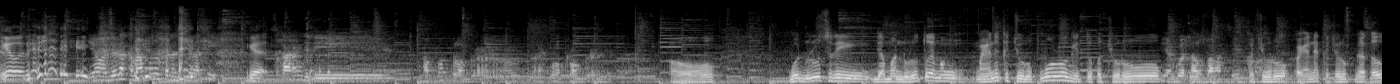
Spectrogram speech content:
ya maksudnya ya maksudnya kenapa lu terinspirasi Nggak. sekarang jadi apa vlogger travel vlogger gitu. Oh. Gue dulu sering zaman dulu tuh emang mainnya ke curug mulu gitu ke curug ya gue tahu banget sih. Ke curug pengennya ke curug nggak tahu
